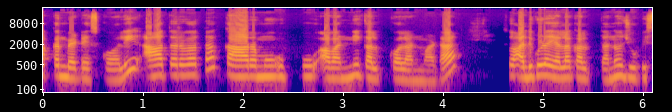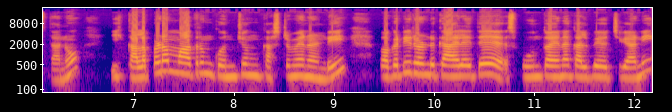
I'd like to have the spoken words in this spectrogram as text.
పక్కన పెట్టేసుకోవాలి. ఆ తర్వాత కారము ఉప్పు అవన్నీ కలుపుకోవాలన్నమాట. సో అది కూడా ఎలా కలుపుతానో చూపిస్తాను. ఈ కలపడం మాత్రం కొంచెం కష్టమేనండి. ఒకటి రెండు కాయలు అయితే స్పూన్తో అయినా కలిపేయచ్చు కానీ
